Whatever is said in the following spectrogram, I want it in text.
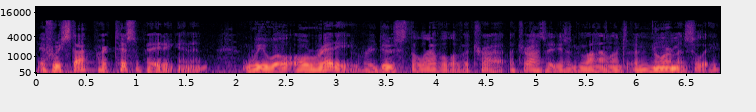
If we stop participating in it, we will already reduce the level of atro- atrocities and violence enormously.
